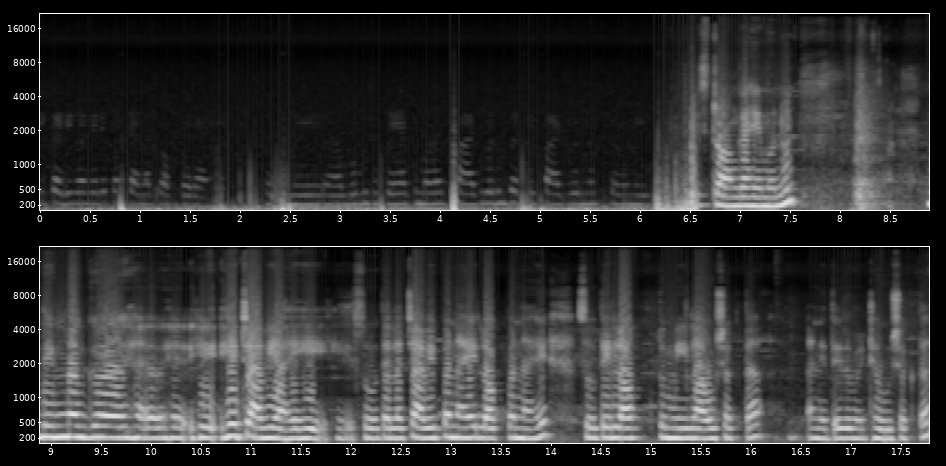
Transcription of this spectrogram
ती कडी वगैरे पण त्याला प्रॉपर आहे तर तुम्ही अं, बघू शकता या तुम्हाला पार्टवरून प्रत्येक पार्टवरूनच कळून येईल स्ट्रॉंग आहे म्हणून. देन मग हे- हे हे- चावी आहे हे हे. सो त्याला चावी पण आहे लॉक पण आहे. सो ते लॉक तुम्ही लावू शकता आणि ते तुम्ही ठेवू शकता.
